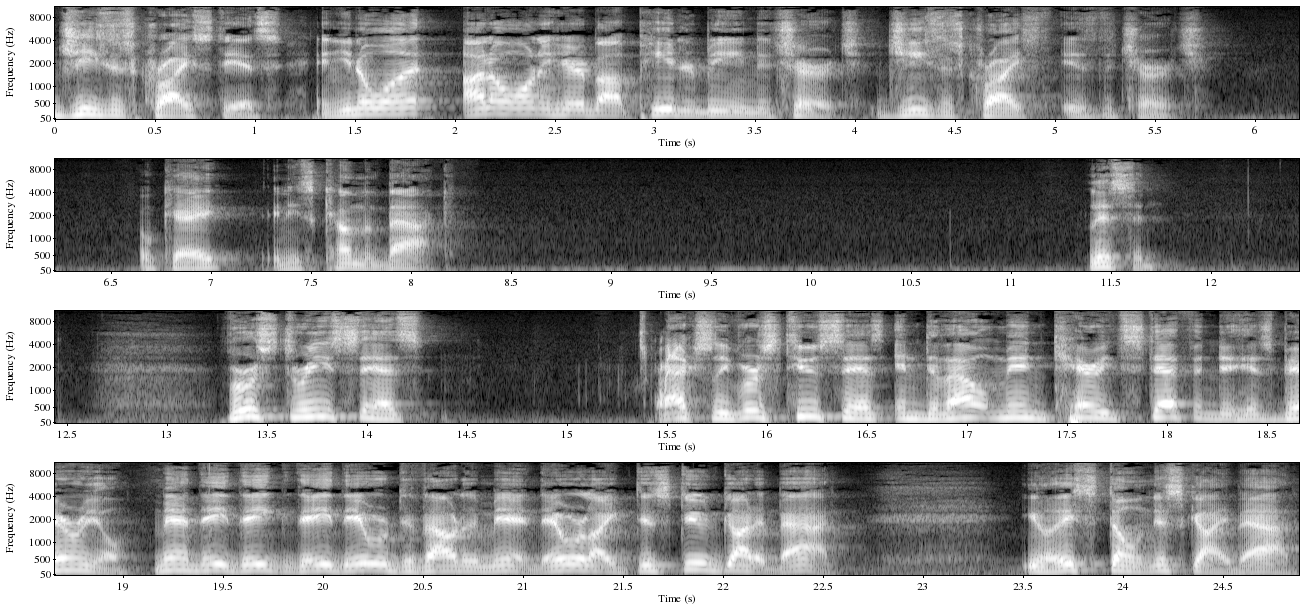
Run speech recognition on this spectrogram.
Jesus Christ is. And you know what? I don't want to hear about Peter being the church. Jesus Christ is the church. Okay? And he's coming back. Listen. Verse 3 says, actually, verse 2 says, and devout men carried Stephen to his burial. Man, they, they, they, they were devout men. They were like, this dude got it bad. You know, they stoned this guy bad.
